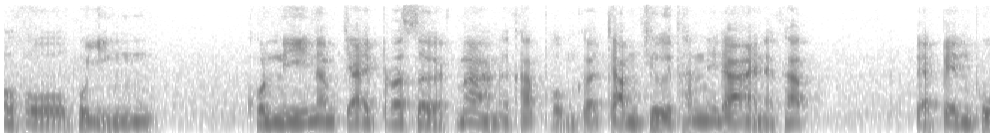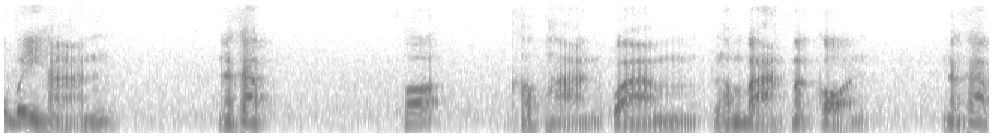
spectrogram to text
โอ้โห ผู้หญิงคนนี้น้ำใจประเสริฐมากนะครับ ผมก็จำชื่อท่านไม่ได้นะครับ แต่เป็นผู้บริหารนะครับ เพราะเขาผ่านความลำบากมาก่อนนะครับ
